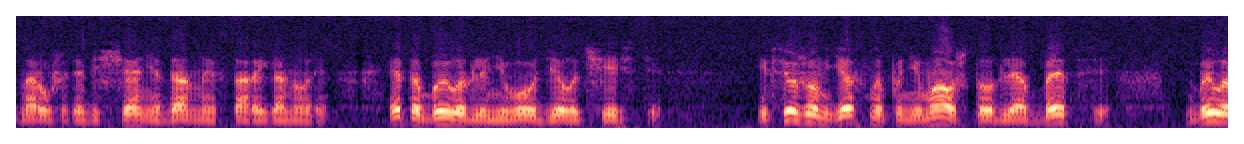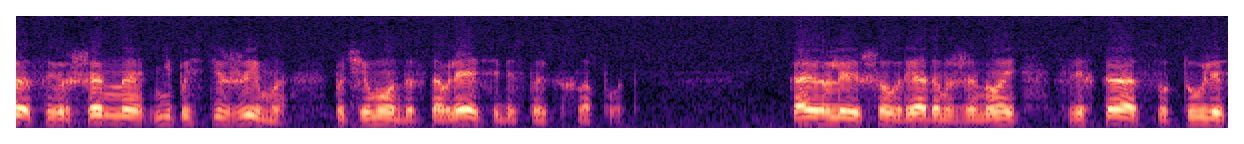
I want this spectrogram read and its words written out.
нарушить обещание, данное старой Ганоре. Это было для него дело чести. И все же он ясно понимал, что для Бетси было совершенно непостижимо, почему он доставляет себе столько хлопот. Каверли шел рядом с женой, слегка сутулясь,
